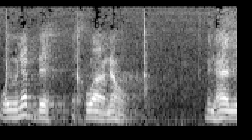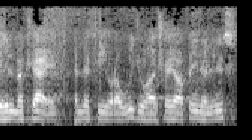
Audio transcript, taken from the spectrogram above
وينبه إخوانه من هذه المكائد التي يروجها شياطين الإنس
